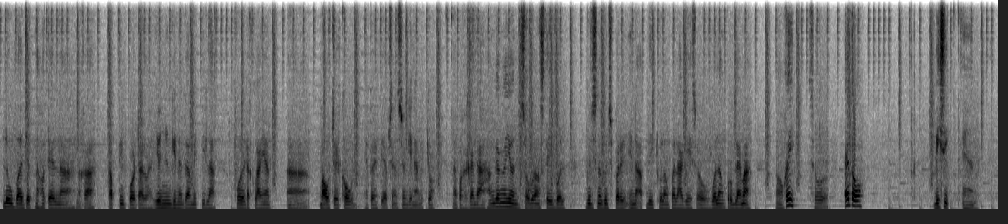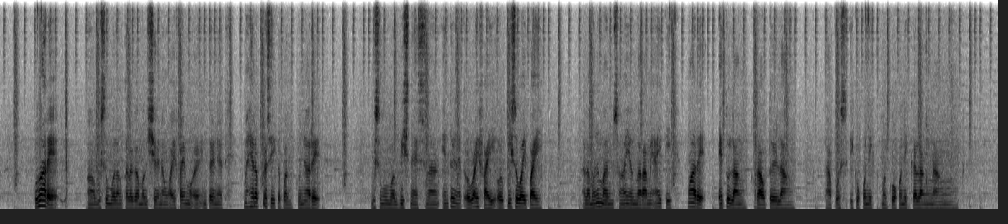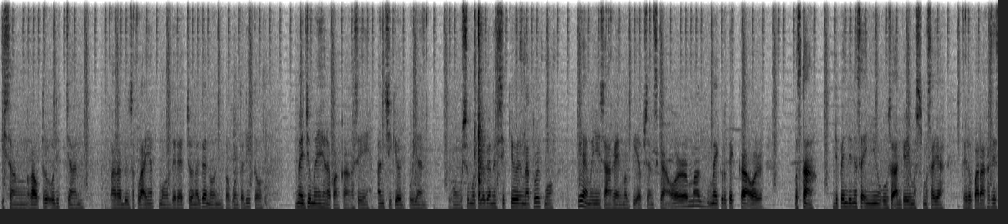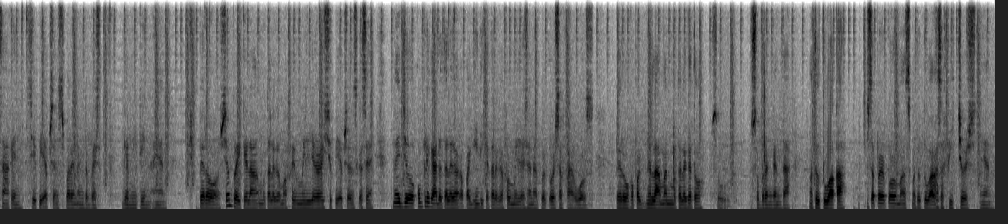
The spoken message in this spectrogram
low budget na hotel na naka captive portal. Yun yung ginagamit nila for the client ah, voucher code. Ito yung PF Sense yung ginamit ko. Napakaganda. Hanggang ngayon, sobrang stable. Goods na goods pa rin. Ina-update ko lang palagi. So, walang problema. Okay. So, eto, basic. Ayan. Kunwari, ah, gusto mo lang talaga mag-share ng wifi mo or internet, mahirap kasi kapag kunyari gusto mo mag-business ng internet or wifi or piso wifi, alam mo naman, sa ngayon, maraming IT. Mare, ito lang, router lang. Tapos, ikukunik, magkukunik ka lang ng isang router ulit dyan para dun sa client mo, diretso na ganun, papunta dito, medyo mahihirapan ka kasi unsecured po yan. So, kung gusto mo talaga na secure network mo, kaya mo sa akin, mag PFSense ka or mag Microtech ka or basta, depende na sa inyo kung saan kayo mas masaya. Pero para kasi sa akin, si PFSense pa rin ang the best gamitin. Ayan. Pero syempre, kailangan mo talaga ma-familiarize yung PFSense kasi medyo komplikado talaga kapag hindi ka talaga familiar sa network or sa firewalls. Pero kapag nalaman mo talaga to, so sobrang ganda. Matutuwa ka sa performance, matutuwa ka sa features. Ayan.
